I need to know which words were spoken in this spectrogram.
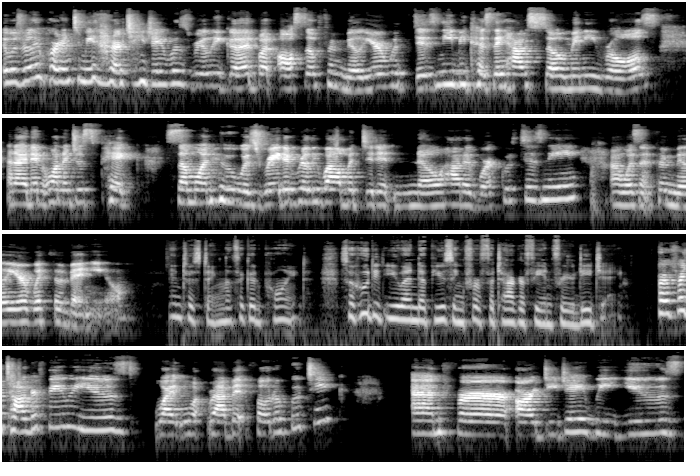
It was really important to me that our DJ was really good, but also familiar with Disney because they have so many roles. And I didn't want to just pick someone who was rated really well but didn't know how to work with Disney and wasn't familiar with the venue. Interesting. That's a good point. So, who did you end up using for photography and for your DJ? For photography, we used White Rabbit Photo Boutique. And for our DJ, we used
